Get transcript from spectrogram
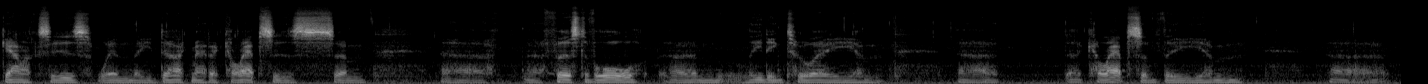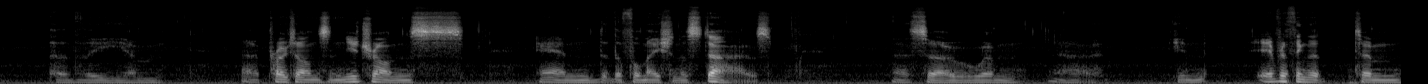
galaxies when the dark matter collapses. Um, uh, first of all, um, leading to a, um, uh, a, collapse of the um, uh, of the uh, protons and neutrons and the formation of stars. Uh, so, um, uh, in everything that um,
